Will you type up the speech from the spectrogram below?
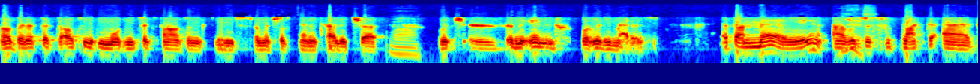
It'll benefit ultimately more than 6,000 commuters from Mitchell's Plain and Khayelitsha, wow. which is, in the end, what really matters. If I may, I yes. would just like to add,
